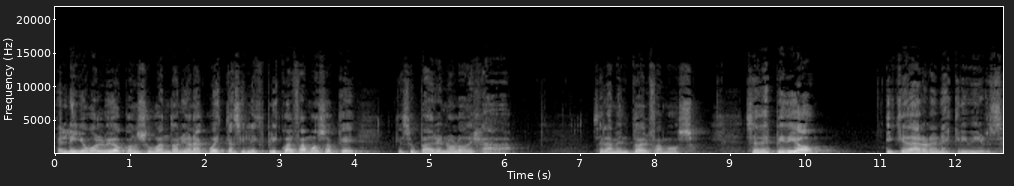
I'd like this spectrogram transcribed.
El niño volvió con su bandoneón a cuestas y le explicó al famoso que, que su padre no lo dejaba. Se lamentó el famoso. Se despidió y quedaron en escribirse.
